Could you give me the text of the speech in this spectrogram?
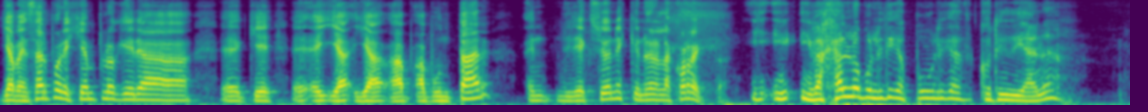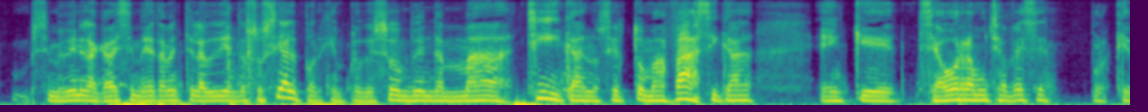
Y a pensar, por ejemplo, que era eh, que eh, y, a, apuntar en direcciones que no eran las correctas. Y, bajarlo a políticas públicas cotidianas. Se me viene a la cabeza inmediatamente la vivienda social, por ejemplo, que son viviendas más chicas, ¿no es cierto?, más básicas, en que se ahorra muchas veces porque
